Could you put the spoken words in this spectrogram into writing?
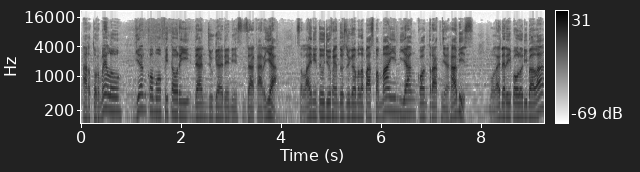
Arthur Melo, Giancomo Vittori, dan juga Denis Zakaria. Selain itu, Juventus juga melepas pemain yang kontraknya habis. Mulai dari Paulo Dybala,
